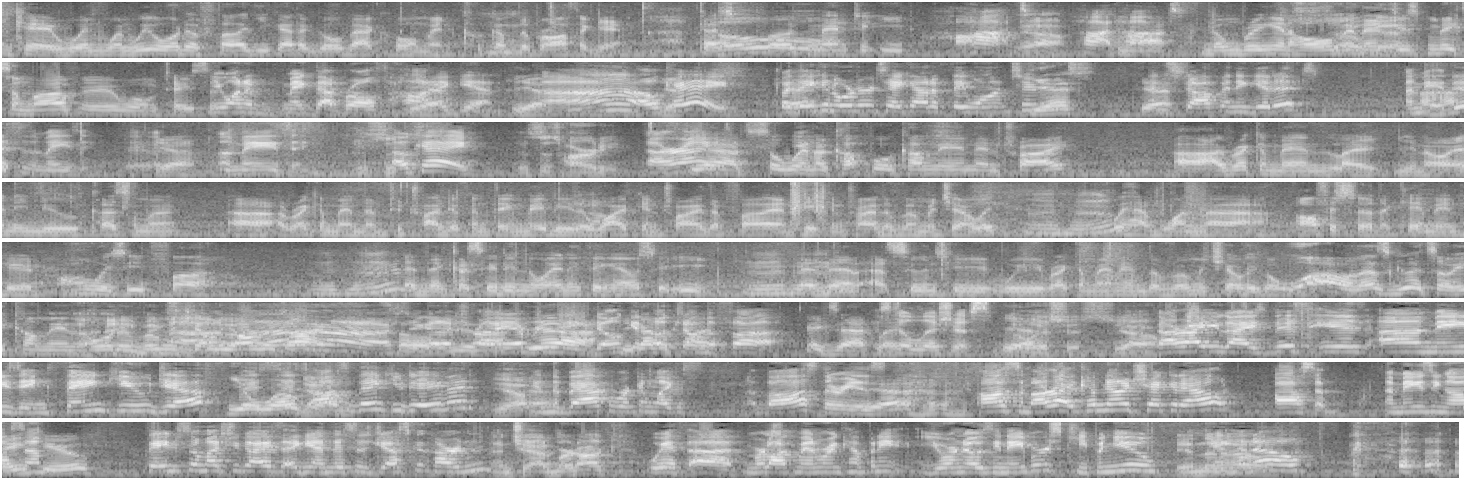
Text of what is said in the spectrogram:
okay, when when we order pho, you gotta go back home and cook up the broth again, because Oh. pho meant to eat hot. Hot, Yeah. hot, hot. Not- don't bring it home So and then good. just mix them up. It won't taste it. You want to make that broth hot Yeah. again. Yeah. Ah, okay. But Okay. they can order takeout if they want to. Yes, Yes. And stop in and get it. I mean, Uh-huh. this is amazing. Yeah. Amazing. This is, Okay. This is hearty. All right. Yeah. So when a couple come in and try, uh, I recommend like you know any new customer. Uh, I recommend them to try different things. Maybe the wife can try the pho and he can try the vermicelli. Mm-hmm. We have one uh, officer that came in here and always eat pho. Mm-hmm. And then, because he didn't know anything else to eat, and then as soon as he, we recommend him the vermicelli, he go, wow, that's good. So he come in and Yeah, order he makes it vermicelli all the time. Ah, so, you got to try know, everything. yeah, Don't get gotta hooked on the try- pho. Exactly. It's delicious. Yeah. Delicious. Yeah. All right, you guys, this is amazing. Thank you, Jeff. You're this welcome. Is awesome. Thank you, David. Yep. In the back, working like a boss. There he is. Yeah. Awesome. All right, come down and check it out. Awesome. Amazing. Awesome. Thank you. Thanks so much, you guys. Again, this is Jessica Cardon And Chad Murdock. with uh, Murdock Manwaring Company, your Knowsy Neighbors, keeping you In the know. know.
